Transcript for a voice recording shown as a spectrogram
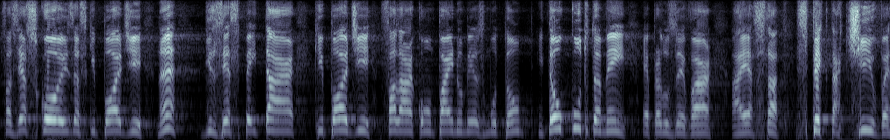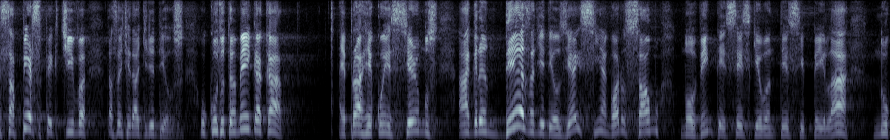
fazer as coisas, que pode, né? desrespeitar, que pode falar com o pai no mesmo tom. Então o culto também é para nos levar a essa expectativa, essa perspectiva da santidade de Deus. O culto também, Cacá, é para reconhecermos a grandeza de Deus. E aí sim, agora o Salmo 96 que eu antecipei lá, no,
